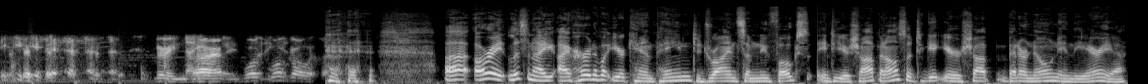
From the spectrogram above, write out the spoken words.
Very nice. All way right. of We'll, we'll go with that. Uh, all right. Listen, I, I heard about your campaign to draw in some new folks into your shop and also to get your shop better known in the area.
